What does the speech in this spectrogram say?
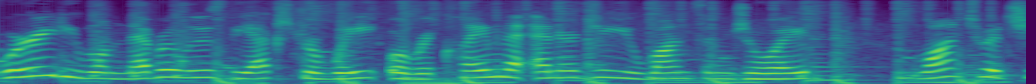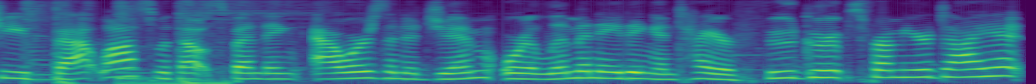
Worried you will never lose the extra weight or reclaim the energy you once enjoyed? Want to achieve fat loss without spending hours in a gym or eliminating entire food groups from your diet?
